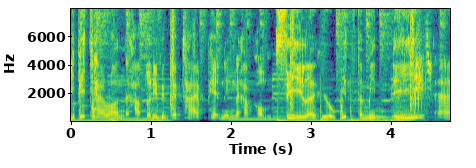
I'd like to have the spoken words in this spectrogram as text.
Epiteron นนะครับ ตัวนี้เป็นเปปไทด์ประเพศหนึ่งนะครับผมสี่เลยคือวิตามินดีอ่า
